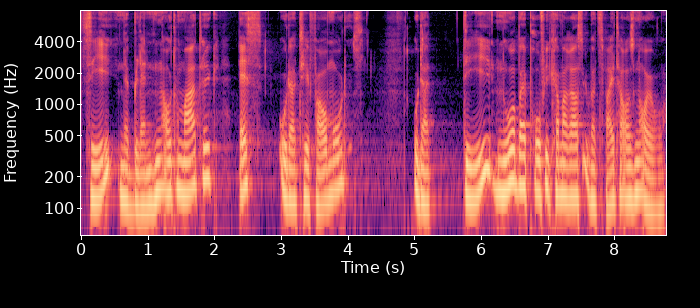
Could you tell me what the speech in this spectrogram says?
C. In der Blendenautomatik, S- oder TV-Modus. Oder D. Nur bei Profikameras über 2000 Euro.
